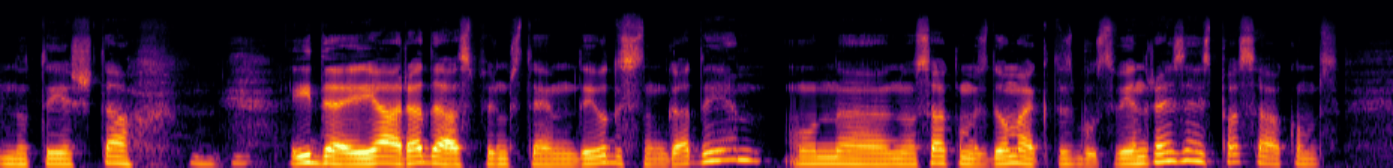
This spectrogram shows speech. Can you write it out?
Nu, tieši tā. -hmm. Ideja jā, radās pirms 20 gadiem, un uh, no sākuma es domāju, ka tas būs vienreizējs pasākums. Uh,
